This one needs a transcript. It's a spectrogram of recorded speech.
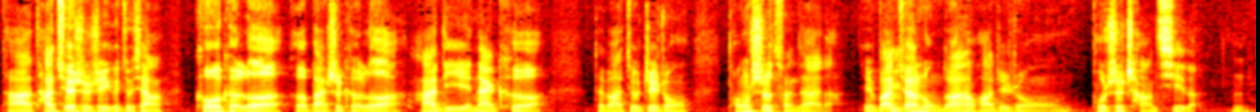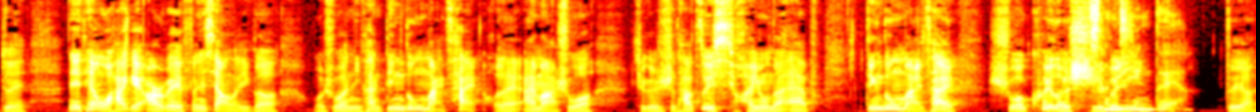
它它确实是一个就像可口可乐和百事可乐、阿迪、耐克，对吧？就这种同时存在的，就完全垄断的话，这种不是长期的。嗯，对，那天我还给二位分享了一个，我说你看叮咚买菜，后来艾玛说这个是他最喜欢用的 app，叮咚买菜说亏了十个亿，曾经对啊，对呀、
